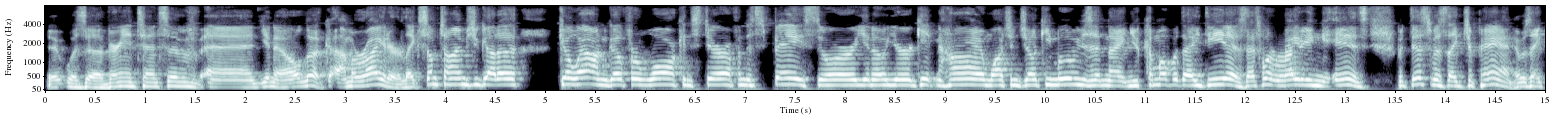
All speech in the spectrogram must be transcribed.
it was uh, very intensive. And you know, look, I'm a writer. Like sometimes you gotta go out and go for a walk and stare off into space or you know you're getting high and watching junky movies at night and you come up with ideas. That's what writing is. But this was like japan. It was like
